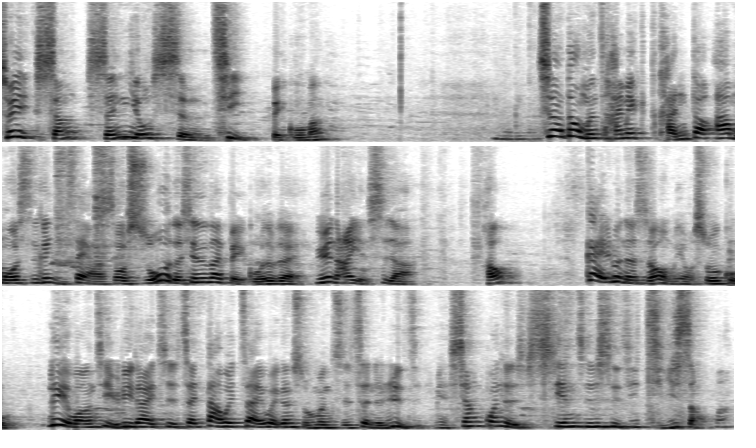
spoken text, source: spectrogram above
所以神神有舍弃北国吗？实际上，当我们还没谈到阿摩斯跟以赛亚的时候，所有的先知在北国，对不对？约拿也是啊。好，概论的时候我们有说过，《列王记》与《历代志》在大卫在位跟所罗门执政的日子里面，相关的先知事迹极少嘛，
